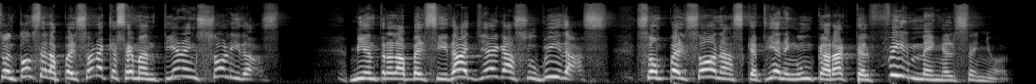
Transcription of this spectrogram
Entonces las personas que se mantienen sólidas mientras la adversidad llega a sus vidas son personas que tienen un carácter firme en el Señor.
